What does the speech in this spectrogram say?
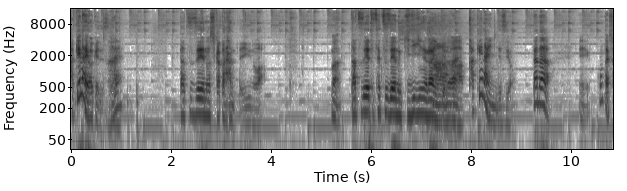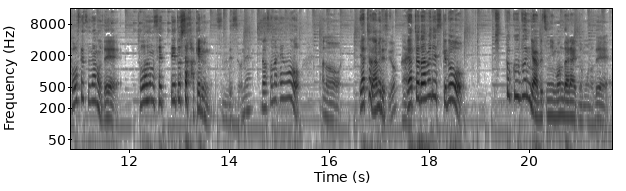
書けないわけですよね。はい、脱税の仕方なんていうのは。まあ、脱税と節税のギリギリのラインっていうのは書けないんですよ。はい、ただ、えー、今回小説なので、小説の設定としては書けるんですよね。うん、だからその辺を、あの、やっちゃダメですよ。はい、やっちゃダメですけど、知っとく分には別に問題ないと思うので、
